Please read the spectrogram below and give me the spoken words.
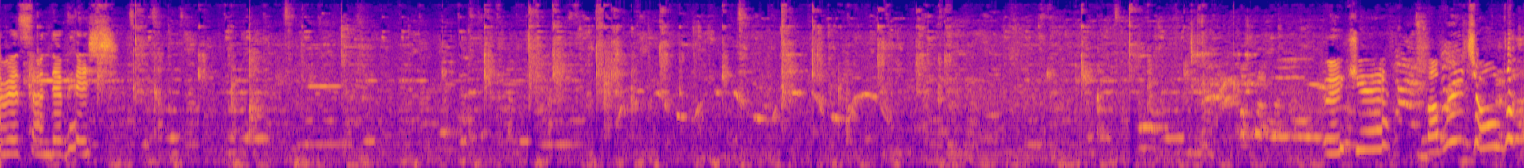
Evet sende beş. Öykü baba üç oldu.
